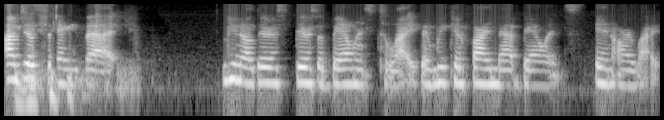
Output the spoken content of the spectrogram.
I'm just saying that you know there's there's a balance to life and we can find that balance in our life.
